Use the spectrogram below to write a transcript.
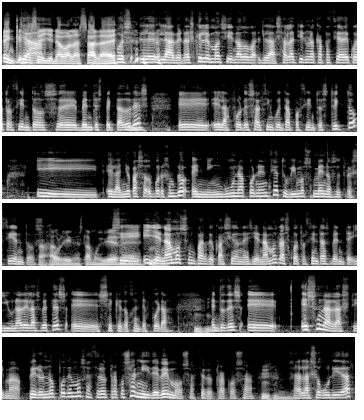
en que Ya. no se llenaba la sala, ¿eh? Pues le- la verdad es que lo hemos llenado. La sala tiene una capacidad de 420 espectadores, eh, el aforo es al 50% estricto y el año pasado, por ejemplo, en ninguna ponencia tuvimos menos de 300. Jolín, está muy bien. Sí, ¿eh? y llenamos un par de ocasiones, llenamos las 420 y una de las veces eh, se quedó gente fuera. Entonces, eh, es una lástima, pero no podemos hacer otra cosa ni debemos hacer otra cosa. O sea, la seguridad,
